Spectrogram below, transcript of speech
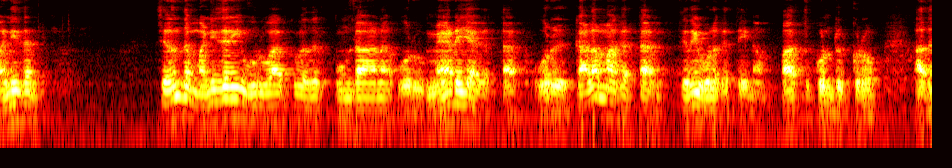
மனிதன் சிறந்த மனிதனை உருவாக்குவதற்கு உண்டான ஒரு மேடையாகத்தான் ஒரு களமாகத்தான் திரையுலகத்தை நாம் பார்த்து கொண்டிருக்கிறோம். அது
